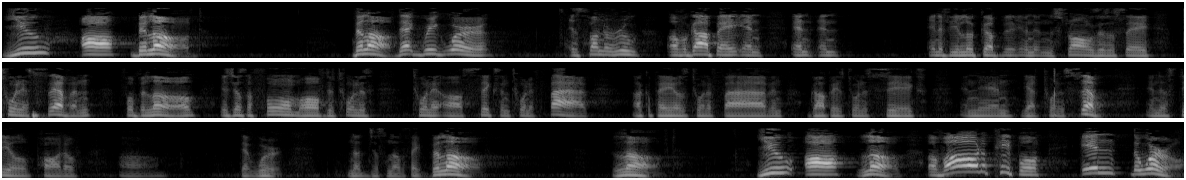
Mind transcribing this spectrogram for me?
You are beloved. Beloved. That Greek word is from the root of agape, and and and and if you look up in, in the Strong's, it'll say 27 for beloved. It's just a form of the 20, 26 and 25. Agapeo is 25, and agape is 26, and then you got 27, and they're still part of um, that word, not just another faith. Beloved, loved. You are loved. Of all the people in the world,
